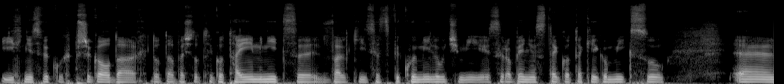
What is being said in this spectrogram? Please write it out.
ich niezwykłych przygodach, dodawać do tego tajemnicy, walki ze zwykłymi ludźmi, zrobienie z tego takiego miksu e,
